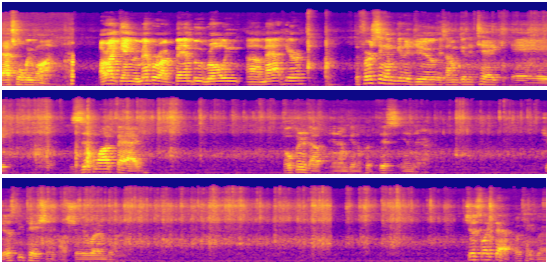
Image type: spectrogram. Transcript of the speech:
that's what we want. All right, gang, remember our bamboo rolling uh, mat here? The first thing I'm gonna do is I'm gonna take a Ziploc bag, open it up, and I'm gonna put this in there. Just be patient, I'll show you what I'm doing. Just like that, okay, great.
